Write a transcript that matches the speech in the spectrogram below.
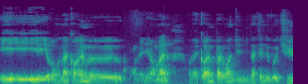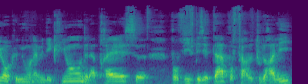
Et, on a quand même, euh, en année normale, on a quand même pas loin d'une vingtaine de voitures que nous on a mis des clients, de la presse, euh, pour vivre des étapes, pour faire tout le rallye.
